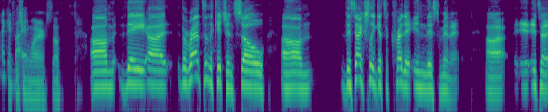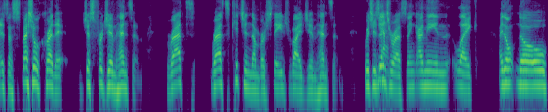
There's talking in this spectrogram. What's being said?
I could buy fishing it. wire stuff. Um, they uh, the rats in the kitchen. So um, this actually gets a credit in this minute. Uh, it, it's a it's a special credit just for Jim Henson. Rats Rats Kitchen number staged by Jim Henson, which is yeah. interesting. I mean, like I don't know.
